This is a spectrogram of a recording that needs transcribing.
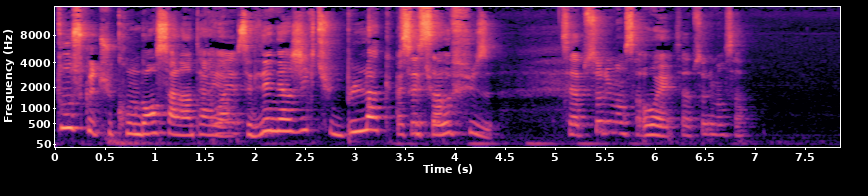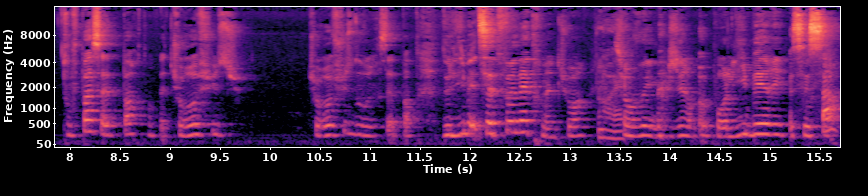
tout ce que tu condenses à l'intérieur. Ouais. C'est de l'énergie que tu bloques parce que tu ça. refuses. C'est absolument ça. Ouais. C'est absolument ça. T'ouvres pas cette porte en fait, tu refuses. Tu, tu refuses d'ouvrir cette porte, de libérer cette fenêtre même, tu vois. Si on veut imaginer un peu pour libérer. C'est ça.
